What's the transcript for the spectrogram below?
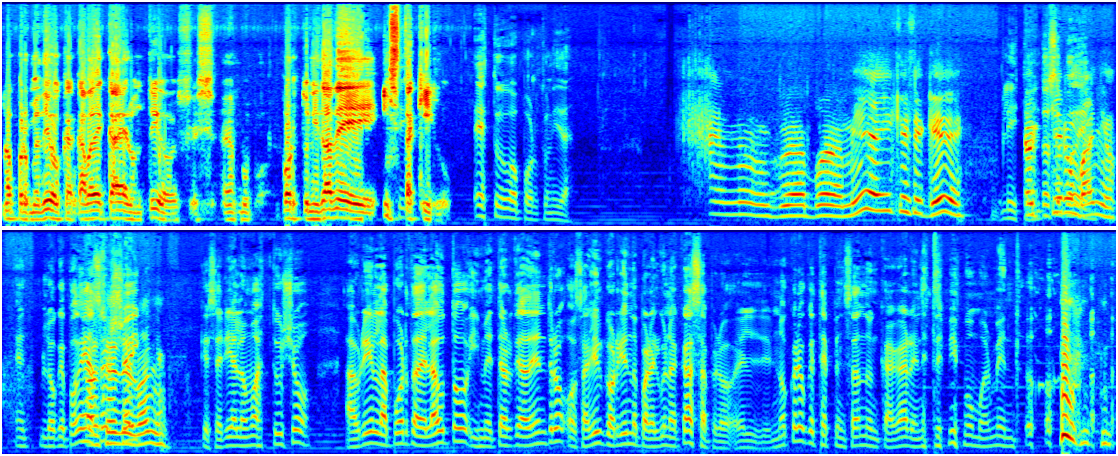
No, pero me digo que acaba de caer un tío. Es, es- es oportunidad de insta-kill. Es tu oportunidad. Ah, no, para, mí ahí que se quede. Listo. Yo Entonces quiero un baño. en- lo que podés hacer, Jake, baño. que sería lo más tuyo, abrir la puerta del auto y meterte adentro o salir corriendo para alguna casa, pero el- no creo que estés pensando en cagar en este mismo momento.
